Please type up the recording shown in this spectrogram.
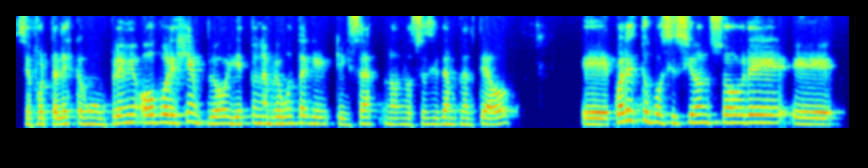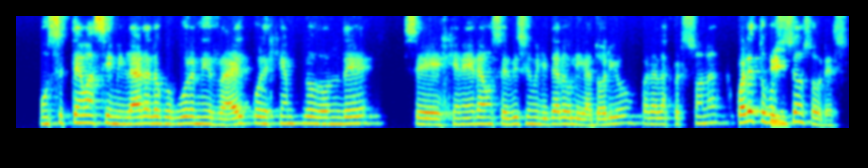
se fortalezca como un premio? O, por ejemplo, y esto es una pregunta que, que quizás no, no sé si te han planteado, eh, ¿cuál es tu posición sobre eh, un sistema similar a lo que ocurre en Israel, por ejemplo, donde se genera un servicio militar obligatorio para las personas? ¿Cuál es tu Sí. posición sobre eso?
